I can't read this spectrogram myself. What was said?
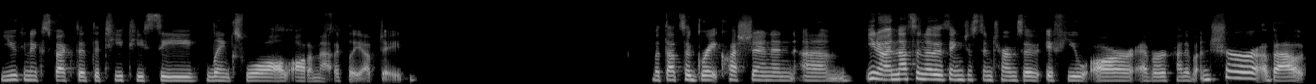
you can expect that the TTC links will all automatically update. But that's a great question. And, um, you know, and that's another thing just in terms of if you are ever kind of unsure about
